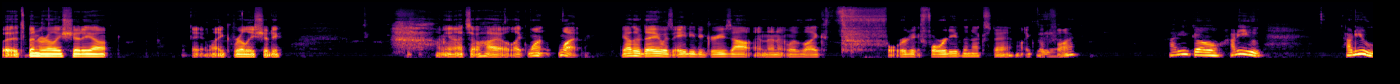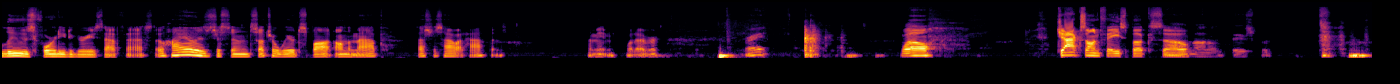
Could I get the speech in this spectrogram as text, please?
but it's been really shitty out. Yeah, like really shitty. I mean, that's Ohio. Like one what? The other day it was 80 degrees out and then it was like 40 40 the next day. Like the Yeah. fuck? How do you go? How do you how do you lose 40 degrees that fast? Ohio is just in such a weird spot on the map. That's just how it happens. I mean, whatever. Right? Well, Jack's on Facebook, I'm so not on Facebook.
